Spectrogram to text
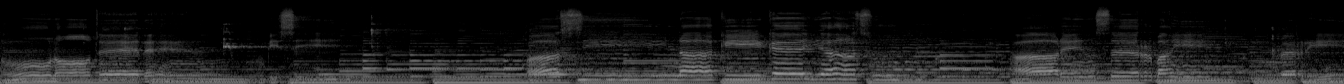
nun ote den bizi Pasinak ikeiazuk haren zerbait berri.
